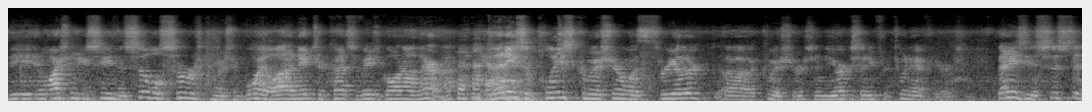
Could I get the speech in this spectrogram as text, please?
the, in Washington D.C., the Civil Service Commission. Boy, a lot of nature conservation going on there, huh? and then he's a police commissioner with three other uh, commissioners in New York City for two and a half years. Then he's the assistant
